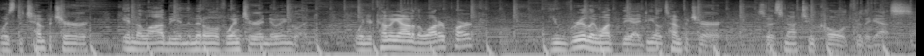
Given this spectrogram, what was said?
was the temperature in the lobby in the middle of winter in New England. When you're coming out of the water park, you really want the ideal temperature so it's not too cold for the guests.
